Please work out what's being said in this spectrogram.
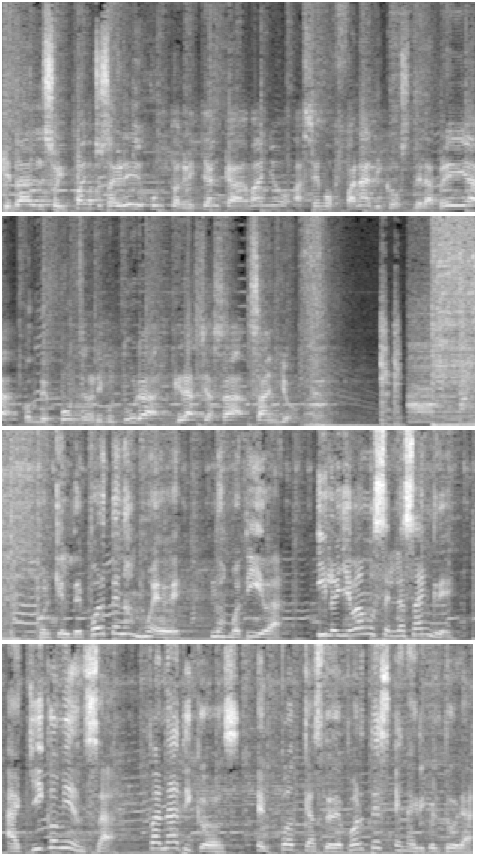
¿Qué tal? Soy Pancho Sagredo y junto a Cristian Cadamaño hacemos fanáticos de la previa con deportes en agricultura gracias a Sanjo. Porque el deporte nos mueve, nos motiva y lo llevamos en la sangre. Aquí comienza Fanáticos, el podcast de deportes en agricultura.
